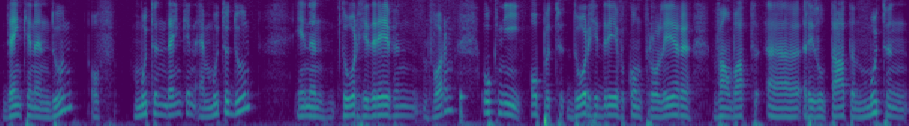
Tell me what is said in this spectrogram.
denken en doen, of moeten denken en moeten doen in een doorgedreven vorm. Ook niet op het doorgedreven controleren van wat uh, resultaten moeten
